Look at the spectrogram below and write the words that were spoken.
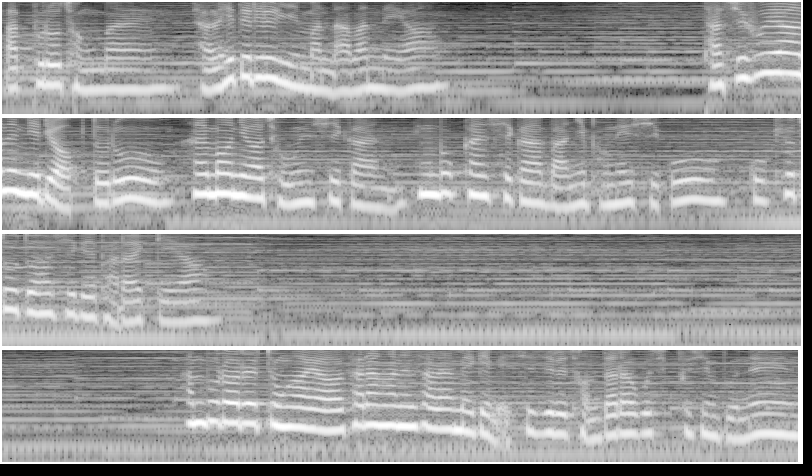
앞으로 정말 잘 해드릴 일만 남았네요. 다시 후회하는 일이 없도록 할머니와 좋은 시간, 행복한 시간 많이 보내시고 꼭 효도도 하시길 바랄게요. 한불어를 통하여 사랑하는 사람에게 메시지를 전달하고 싶으신 분은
